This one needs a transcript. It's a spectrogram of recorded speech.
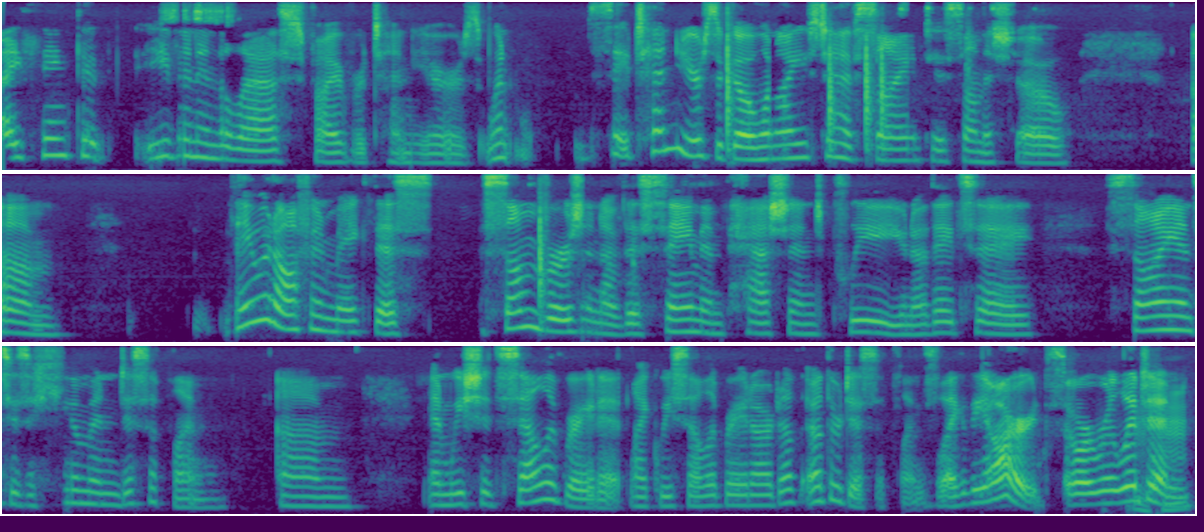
I think that even in the last five or ten years, when say ten years ago, when I used to have scientists on the show, um, they would often make this some version of this same impassioned plea. You know, they'd say, "Science is a human discipline." Um, and we should celebrate it like we celebrate our other disciplines like the arts or religion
